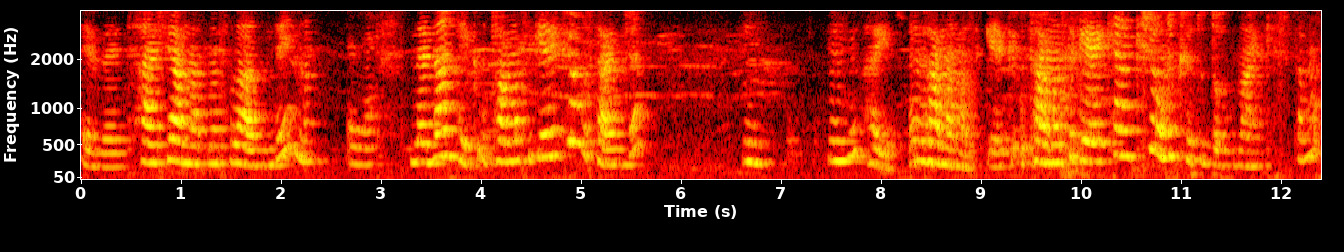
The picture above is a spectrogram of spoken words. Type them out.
Evet. Her şeyi anlatması lazım değil mi? Evet. Neden peki? Utanması gerekiyor mu sence? Hı hı. Hayır. Evet. Utanmaması gerekiyor. Utanması gereken kişi ona kötü dokunan kişi. Tamam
